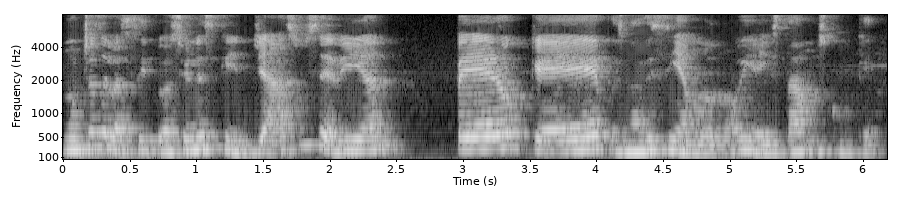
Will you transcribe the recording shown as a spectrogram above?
muchas de las situaciones que ya sucedían, pero que pues no decíamos, ¿no? Y ahí estábamos como que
